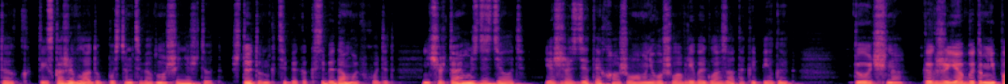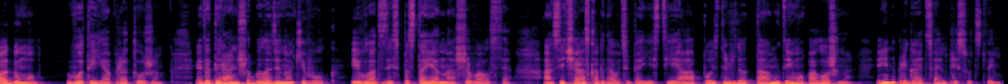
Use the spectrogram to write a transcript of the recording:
«Так ты скажи Владу, пусть он тебя в машине ждет. Что это он к тебе, как к себе домой входит? Ни черта ему здесь делать?» Я же раздетая хожу, а у него шаловливые глаза так и бегают. Точно. Как же я об этом не подумал. Вот и я про то же. Это ты раньше был одинокий волк, и Влад здесь постоянно ошивался. А сейчас, когда у тебя есть я, пусть ждет там, где ему положено, и не напрягает своим присутствием.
